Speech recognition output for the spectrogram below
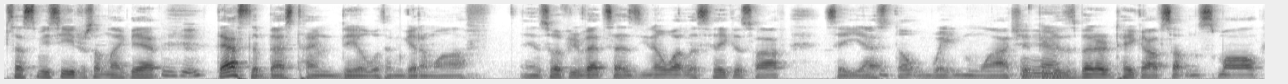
sesame seed or something like that, mm-hmm. that's the best time to deal with them, get them off. And so if your vet says, you know what, let's take this off, say yes. Mm-hmm. Don't wait and watch it because it's better to take off something small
